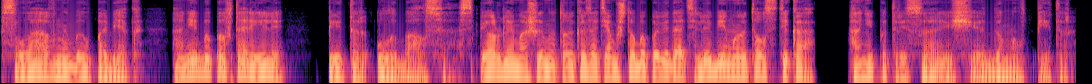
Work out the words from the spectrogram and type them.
Славный был побег. Они бы повторили. Питер улыбался. Сперли машину только за тем, чтобы повидать любимую толстяка. Они потрясающие, думал Питер.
